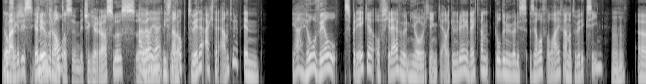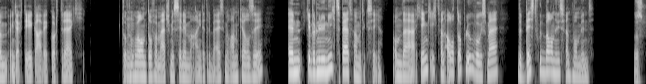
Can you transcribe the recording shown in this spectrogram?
Ja, maar- het eens. ja, nu vooral- Dat is een beetje geruisloos. Ah, wel ja. ehm, Die staan ook tweede achter Antwerp. En ja, heel veel spreken of schrijven we niet over Genk eigenlijk. En daarbij gedacht van, ik wilde nu wel eens zelf live aan het werk zien. mhm. Ehm, ik dacht tegen KV Kortrijk, toch Mhm. nog wel een toffe match met Selemani dat erbij is, met Lamkelzee. En ik heb er nu niet spijt van, moet ik zeggen. Omdat Genk echt van alle topploegen volgens mij de best voetballer is van het moment. Is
